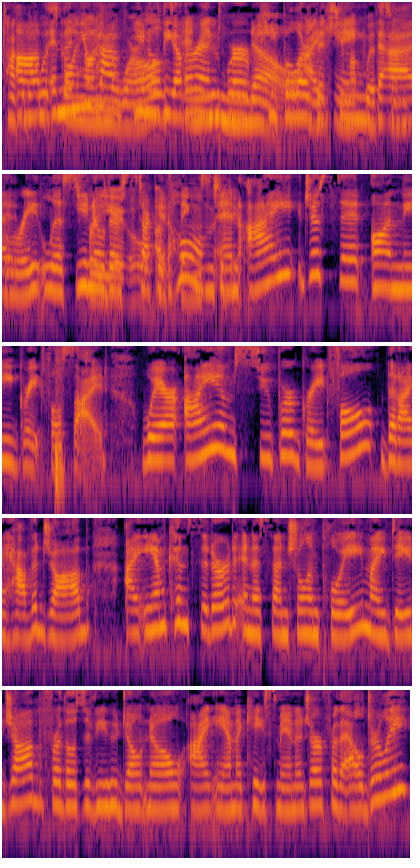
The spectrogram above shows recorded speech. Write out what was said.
talk about um, what's going on have, in the world. You know, the other end where people are I bitching with that some great lists. You know, they're you stuck at home, and I just sit on the grateful side where I am super grateful that I have a job. I am considered an essential employee. My day job, for those of you who don't know, I am a case manager for the elderly.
